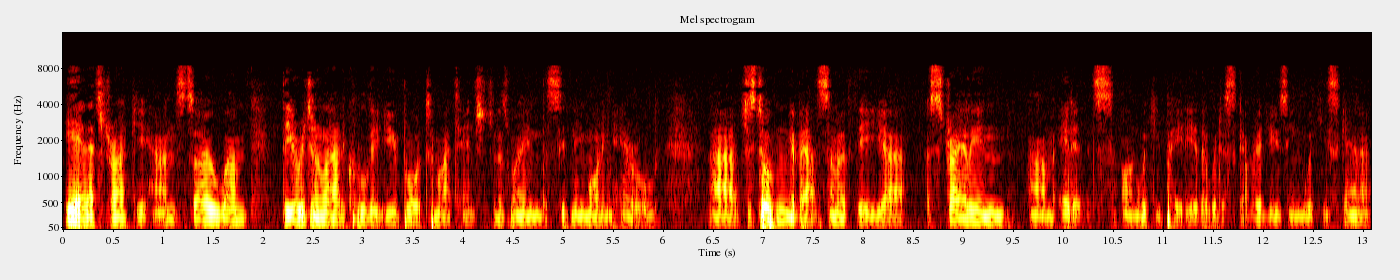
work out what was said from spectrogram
Yeah, that's right, Gihan. So um, the original article that you brought to my attention is one in the Sydney Morning Herald, uh, just talking about some of the uh, Australian um, edits on Wikipedia that were discovered using Wikiscanner.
